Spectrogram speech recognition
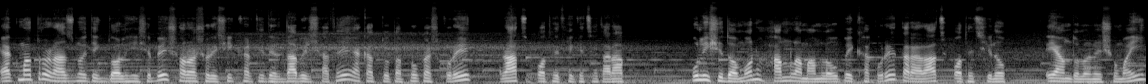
একমাত্র রাজনৈতিক দল হিসেবে সরাসরি শিক্ষার্থীদের দাবির সাথে একাত্মতা প্রকাশ করে রাজপথে থেকেছে তারা। পুলিশি দমন, হামলা মামলা উপেক্ষা করে তারা রাজপথে ছিল। এই আন্দোলনের সময়ই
